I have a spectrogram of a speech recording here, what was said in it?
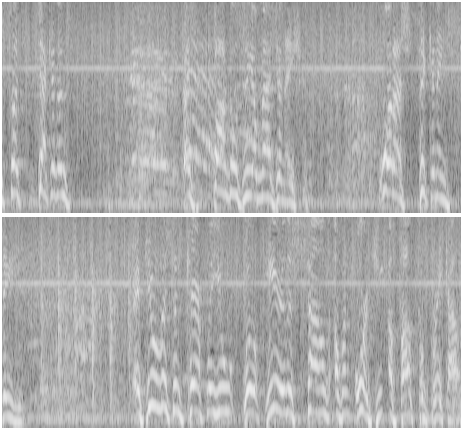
Of such decadence as boggles the imagination. What a sickening scene. If you listen carefully, you will hear the sound of an orgy about to break out.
